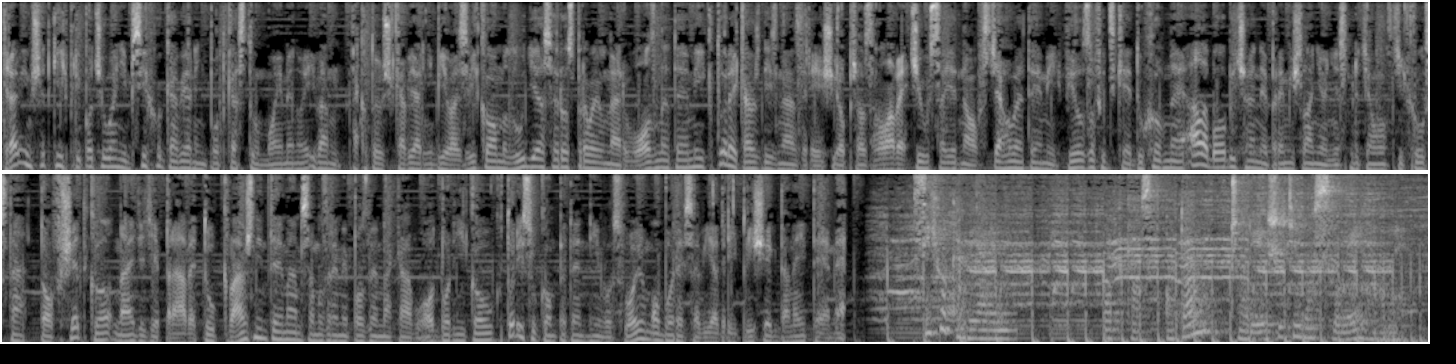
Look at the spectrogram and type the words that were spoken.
Zdravím všetkých pri počúvaní psychokaviarní podcastu. Moje meno je Ivan. Ako to už kaviarni býva zvykom, ľudia sa rozprávajú na rôzne témy, ktoré každý z nás rieši občas v hlave. Či už sa jedná o vzťahové témy, filozofické, duchovné alebo obyčajné premyšľanie o nesmrteľnosti chrústa, to všetko nájdete práve tu. K vážnym témam samozrejme pozvem na kávu odborníkov, ktorí sú kompetentní vo svojom obore sa vyjadriť bližšie k danej téme. Psychokaviareň. Podcast o tom, čo riešite vo svojej hlave.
